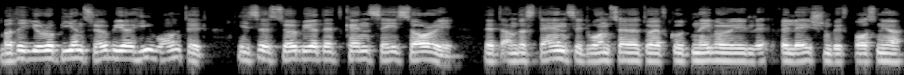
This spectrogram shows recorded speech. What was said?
But the European Serbia he wanted is a Serbia that can say sorry, that understands it wants uh, to have good neighborly relation with Bosnia,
